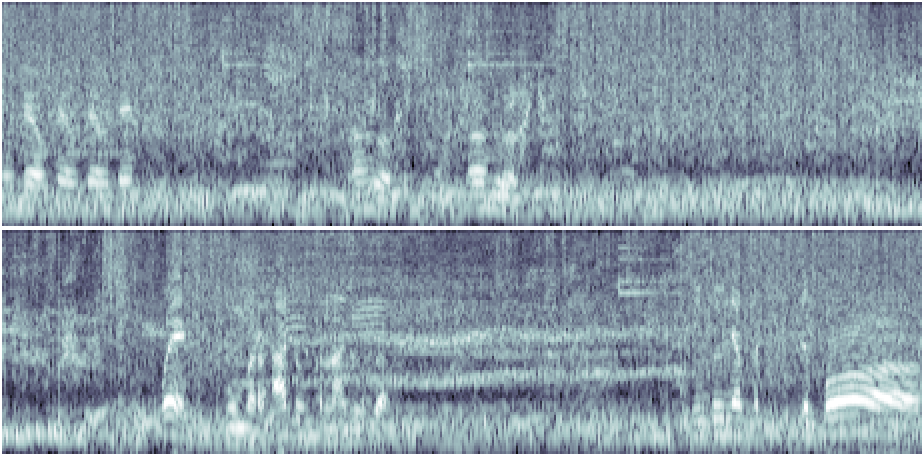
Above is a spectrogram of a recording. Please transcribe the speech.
Oke, oke, oke, oke. Oh, lu. Oh, lu. Weh, boomer aduh kena juga. Pintunya jebol.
